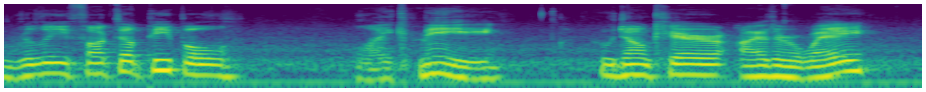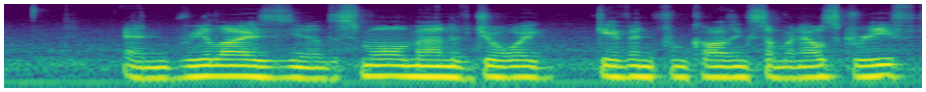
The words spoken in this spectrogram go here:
really fucked up people like me who don't care either way and realize, you know, the small amount of joy given from causing someone else grief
